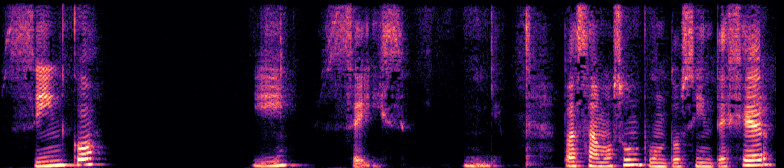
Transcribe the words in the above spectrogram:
5 y 6. Pasamos un punto sin tejer,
